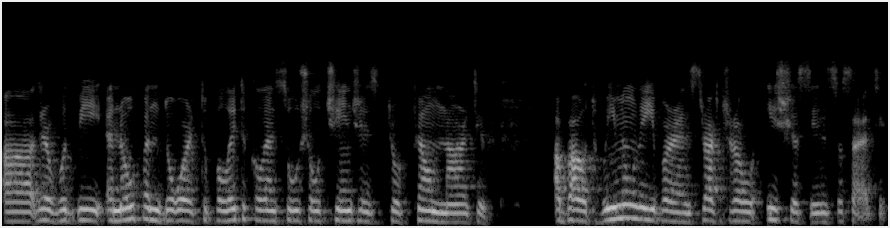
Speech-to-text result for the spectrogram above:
uh, there would be an open door to political and social changes through film narrative about women labor and structural issues in society.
